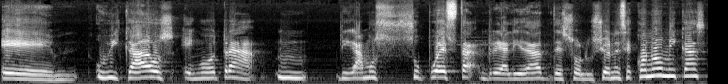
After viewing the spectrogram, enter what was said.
eh, ubicados en otra, mm, digamos, supuesta realidad de soluciones económicas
